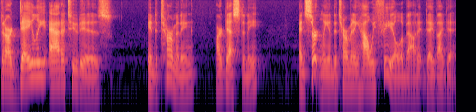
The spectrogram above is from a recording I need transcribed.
that our daily attitude is in determining our destiny and certainly in determining how we feel about it day by day.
